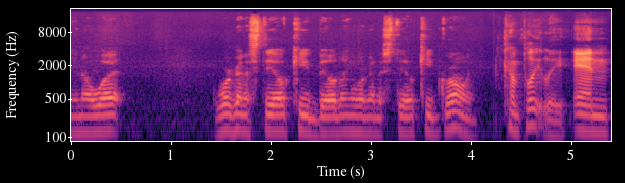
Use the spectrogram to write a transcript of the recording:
you know what, we're going to still keep building, we're going to still keep growing. Completely. And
